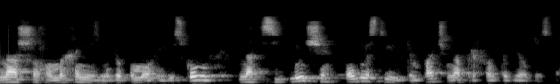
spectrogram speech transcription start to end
нашого механізму допомоги військовим на всі інші області, і тим паче на прифронтові області.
